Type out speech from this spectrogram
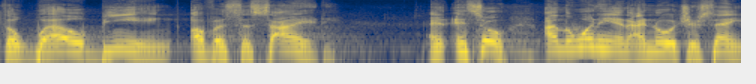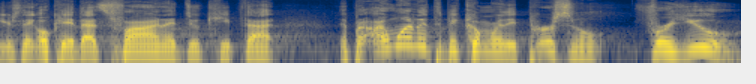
the well being of a society. And, and so, on the one hand, I know what you're saying. You're saying, okay, that's fine, I do keep that. But I want it to become really personal for you.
